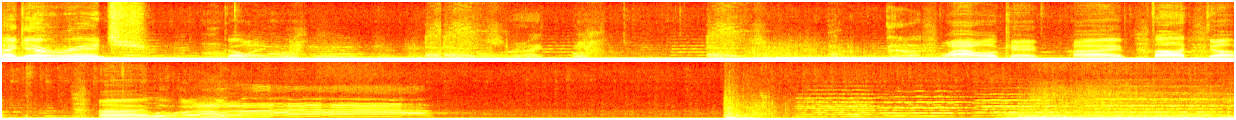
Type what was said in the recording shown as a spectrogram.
I get reach. Go away. Alright. Wow, okay. I fucked up. I... May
